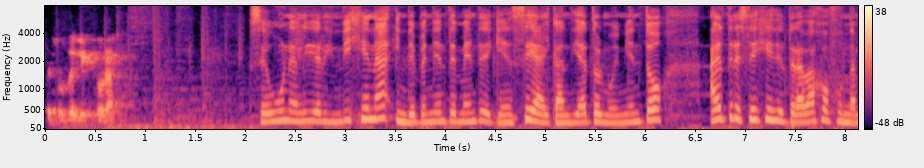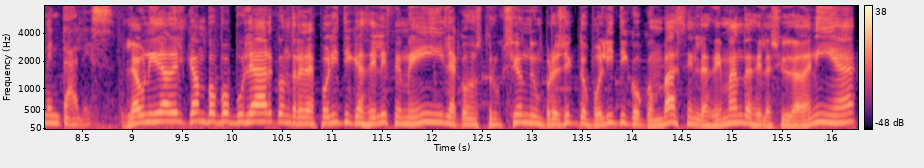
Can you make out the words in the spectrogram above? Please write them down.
procesos electorales. Según el líder indígena, independientemente de quién sea el candidato al movimiento, hay tres ejes de trabajo fundamentales. La unidad del campo popular contra las políticas del FMI, la construcción de un proyecto político con base en las demandas de la ciudadanía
